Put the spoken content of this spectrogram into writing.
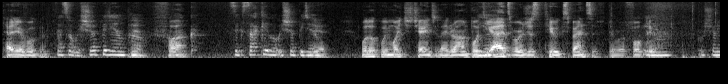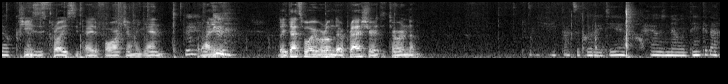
Tell you fucking. That's what we should be doing, Paul. Yeah. Fuck. It's exactly what we should be doing. Yeah. Well, look, we might just change it later on. But the ads were just too expensive. They were fucking. Yeah. But sure, look. Jesus Christ, he paid a fortune again. Mm. But anyway, like that's why we're under pressure to turn them. That's a good idea. How did no one think of that?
